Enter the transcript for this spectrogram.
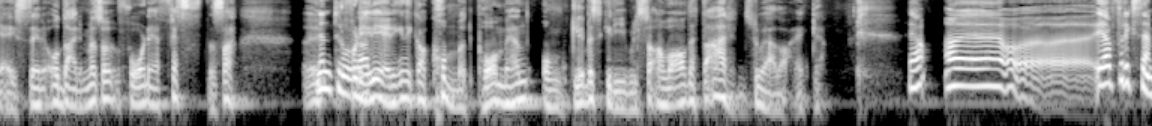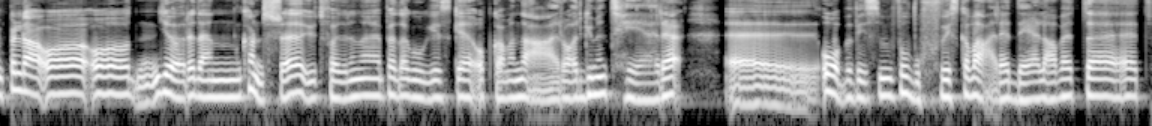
i ACER. Og dermed så får det feste seg. Eh, Fordi at- regjeringen ikke har kommet på med en ordentlig beskrivelse av hva dette er, tror jeg da, egentlig. Ja, øh, ja for eksempel da å, å gjøre den kanskje utfordrende pedagogiske oppgaven det er å argumentere eh, overbevisning for hvorfor vi skal være del av et, eh, et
